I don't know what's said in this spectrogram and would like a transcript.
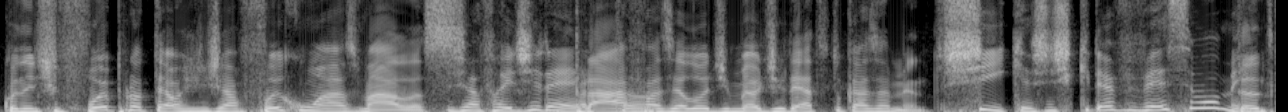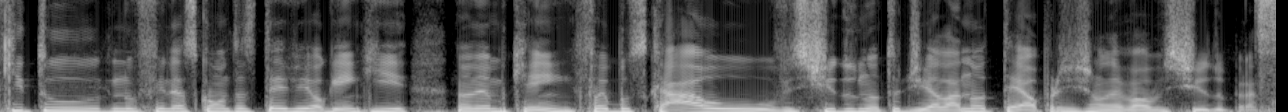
quando a gente foi pro hotel, a gente já foi com as malas. Já foi direto. Pra fazer a lua de mel direto do casamento. Chique, a gente queria viver esse momento. Tanto que tu, no fim das contas, teve alguém que, não lembro quem, foi buscar o vestido no outro dia lá no hotel pra gente não levar o vestido pra coisa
